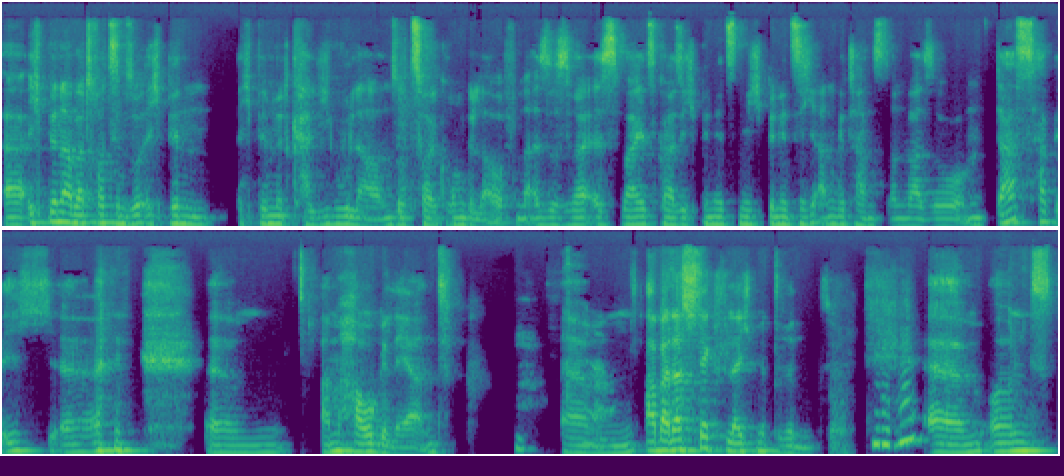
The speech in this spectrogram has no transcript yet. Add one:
Äh, ich bin aber trotzdem so, ich bin, ich bin mit Caligula und so Zeug rumgelaufen. Also es war, es war jetzt quasi, ich bin jetzt nicht, bin jetzt nicht angetanzt und war so, und das habe ich äh, ähm, am Hau gelernt. Ja. Ähm, aber das steckt vielleicht mit drin. So. Mhm. Ähm, und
